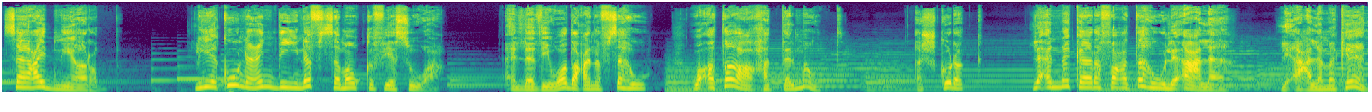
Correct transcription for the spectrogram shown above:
ساعدني يا رب ليكون عندي نفس موقف يسوع الذي وضع نفسه وأطاع حتى الموت. أشكرك لأنك رفعته لأعلى لأعلى مكان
